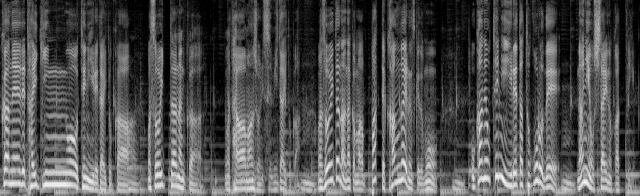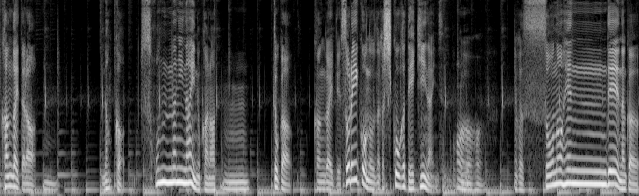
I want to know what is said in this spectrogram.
金で大金を手に入れたいとか、はい。まあ、そういったなんか、まあ、タワーマンションに住みたいとか、うん。まあ、そういったのはなんかまあパッて考えるんですけどもうん。お金を手に入れたところでうん。何をしたいのかって考えたらうん。なんかそんなにないのかなうんとか考えてそれ以降のなんか思考ができないんですよね僕。はいはいはい。なんかその辺でなんか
